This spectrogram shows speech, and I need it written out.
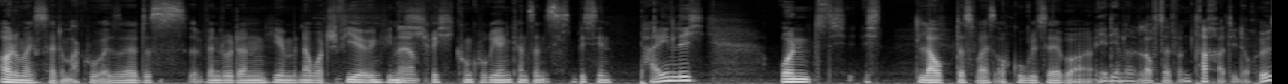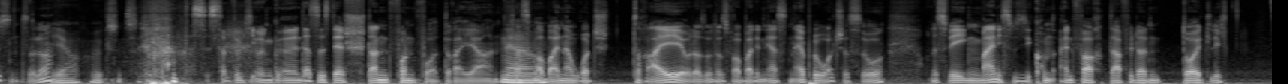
Aber du merkst es halt im Akku. Also, das, wenn du dann hier mit einer Watch 4 irgendwie nicht richtig konkurrieren kannst, dann ist es ein bisschen peinlich. Und ich glaube, das weiß auch Google selber. Ja, die haben eine Laufzeit von einem Tag, hat die doch höchstens, oder? Ja, höchstens. Das ist dann wirklich, äh, das ist der Stand von vor drei Jahren. Ja. Das war bei einer Watch 3 oder so, das war bei den ersten Apple Watches so. Und deswegen meine ich so, sie kommt einfach dafür dann deutlich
